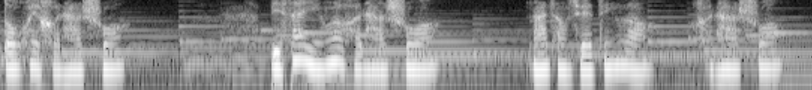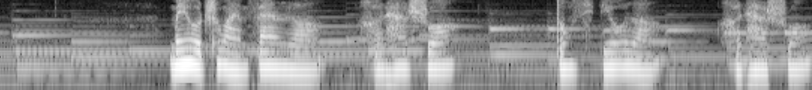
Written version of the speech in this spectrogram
都会和他说。比赛赢了和他说，拿奖学金了。和他说，没有吃晚饭了。和他说，东西丢了。和他说，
